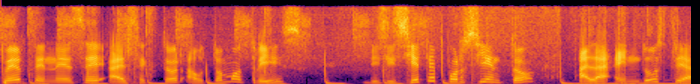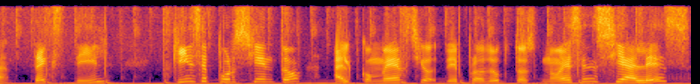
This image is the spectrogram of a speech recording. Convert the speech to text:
pertenece al sector automotriz, 17% a la industria textil, 15% al comercio de productos no esenciales,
